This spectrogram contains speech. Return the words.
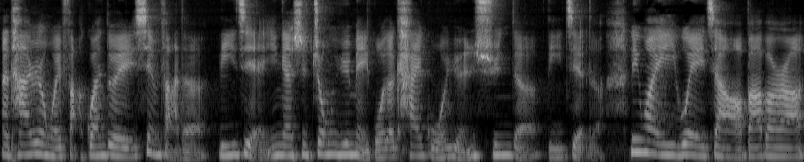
那他认为法官对宪法的理解应该是忠于美国的开国元勋的理解的。另外一位叫 Barbara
